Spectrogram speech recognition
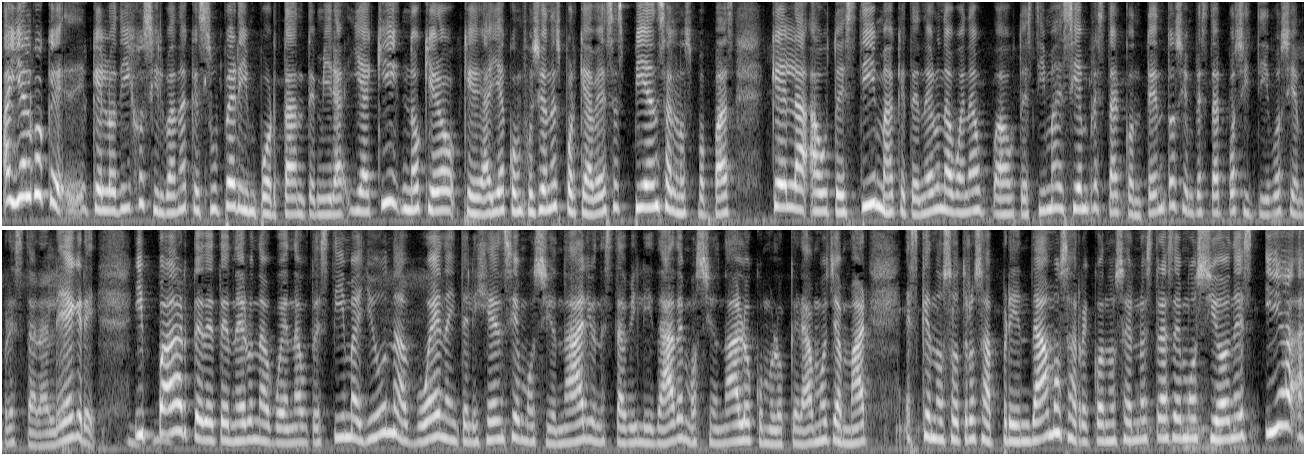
Hay algo que, que lo dijo Silvana que es súper importante, mira, y aquí no quiero que haya confusiones porque a veces piensan los papás que la autoestima, que tener una buena autoestima es siempre estar contento, siempre estar positivo, siempre estar alegre. Y parte de tener una buena autoestima y una buena inteligencia emocional y una estabilidad emocional o como lo queramos llamar, es que nosotros aprendamos a reconocer nuestras emociones y a, a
